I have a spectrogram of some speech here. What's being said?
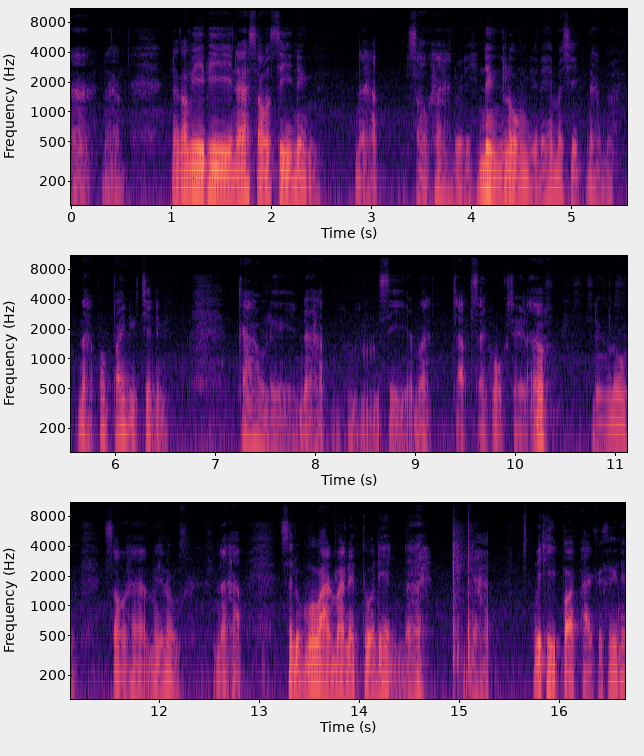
อ่านะครับ แล้วก็ VP นะสองสี่หนึ่งนะครับสองห้าดูดิหนึ่งลงอยู่ในมาเช็คนะครับนะครับผมไปหนึ่งเจ็ดหนึ่ง ก้าเลยนะครับสี่มาจับใส่หกเฉยแล้วหนึ่งลงสองห้าไม่ลงนะครับ สรุปเมื่อวานมาในตัวเด่นนะนะครับ วิธีปลอดภัยก็คือใน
